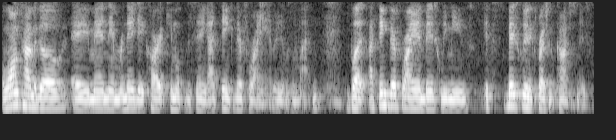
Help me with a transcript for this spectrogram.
a long time ago, a man named Rene Descartes came up with the saying, "I think, therefore I am," and it was in Latin. But "I think, therefore I am" basically means it's basically an expression of consciousness.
